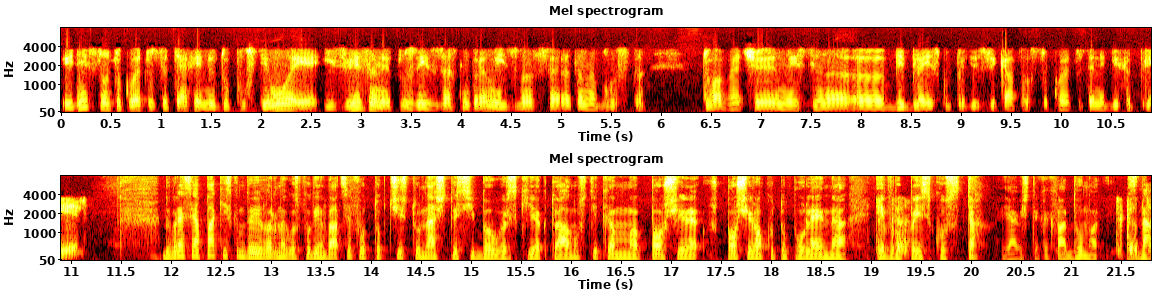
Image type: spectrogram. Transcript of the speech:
Единственото, което за тях е недопустимо е излизането за известно време извън сферата на властта. Това вече е наистина библейско предизвикателство, което те не биха приели. Добре, сега пак искам да ви върна, господин Вацев, от тук чисто нашите си български актуалности към по-широкото поле на европейскостта. Я вижте каква дума. Така, Знам.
